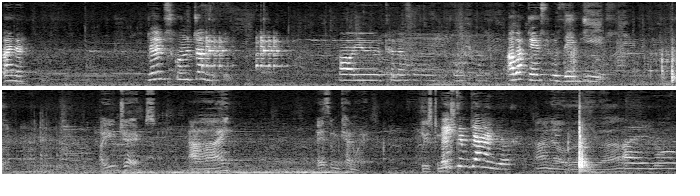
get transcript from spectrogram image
Aynen. James konuşacağız. Hayır telefon konuşma. Aa bak James bu zenci. Are you James? Aye, Hatham Kenway. Pleased to meet you. Eğitim Kemal diyor. I know who you are. Ne olur.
